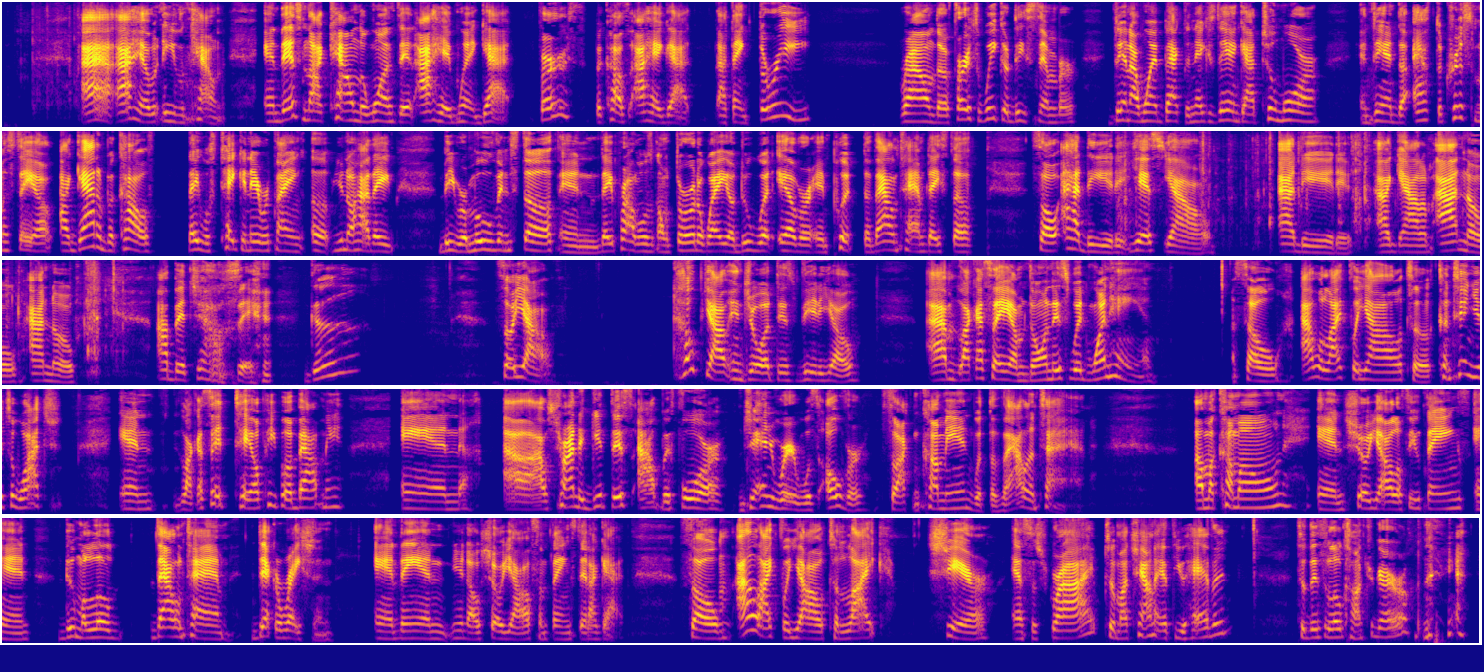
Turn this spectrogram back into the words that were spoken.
I, haven't even counted. And that's not counting the ones that I had went got first because I had got, I think, three around the first week of December. Then I went back the next day and got two more and then the after Christmas sale, I got them because they was taking everything up. You know how they be removing stuff and they probably was going to throw it away or do whatever and put the Valentine Day stuff. So I did it. Yes, y'all. I did it. I got them. I know. I know. I bet y'all said, good. So y'all, hope y'all enjoyed this video. I'm, like I say, I'm doing this with one hand. So I would like for y'all to continue to watch and, like I said, tell people about me. And uh, I was trying to get this out before January was over so I can come in with the Valentine. I'm going to come on and show y'all a few things and do my little Valentine decoration and then, you know, show y'all some things that I got. So I like for y'all to like, share, and subscribe to my channel if you haven't to this little country girl,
